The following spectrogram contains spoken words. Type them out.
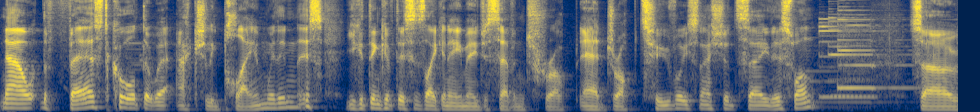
Now, the first chord that we're actually playing within this, you could think of this as like an A major 7 drop, uh, drop 2 voice, and I should say this one. So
